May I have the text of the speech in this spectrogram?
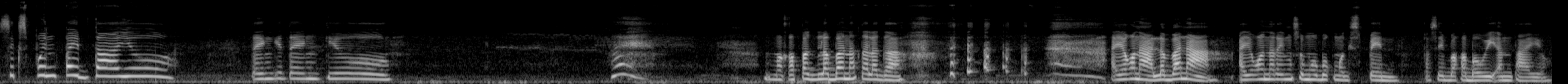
6.5 tayo. Thank you, thank you. Ay, makapaglaban na talaga. Ayoko na, laban na. Ayoko na rin sumubok mag-spin kasi baka bawian tayo.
